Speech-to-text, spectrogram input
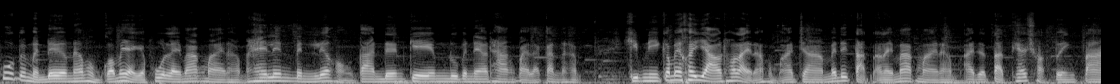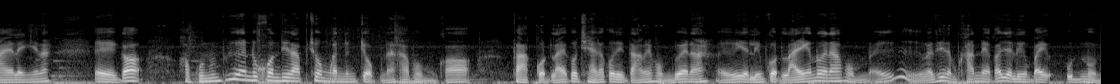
พูดไปเหมือนเดิมนะครับ ผมก็ไม่อยากจะพูดอะไรมากมายนะครับ ให้เล่นเป็นเรื่องของการเดินเกมดูเป็นแนวทางไปแล้วกันนะครับ คลิปนี้ก็ไม่ค่อยยาวเท่าไหร่นะ ผมอาจจะไม่ได้ตัดอะไรมากมายนะครับ อาจจะตัดแค่ช็อตตัวเองตายอะไรอย่างเงี้ยนะ เออ ก็ อบคุณเพื่อนๆทุกคนที่รับชมกันจนจบนะครับผมก็ฝากกดไลค์กดแชร์แล้วกดติดตามให้ผมด้วยนะเอออย่าลืมกดไลค์กันด้วยนะผมเออและที่สำคัญเนี่ยก็อย่าลืมไปอุดหนุน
